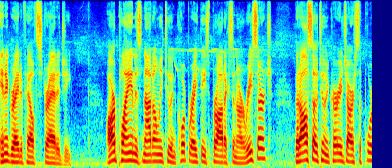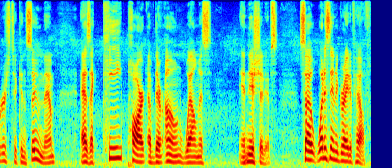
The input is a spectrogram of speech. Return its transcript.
integrative health strategy. Our plan is not only to incorporate these products in our research, but also to encourage our supporters to consume them as a key part of their own wellness initiatives. So, what is integrative health?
